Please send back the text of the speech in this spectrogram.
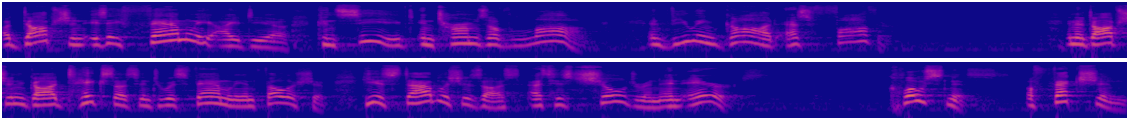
Adoption is a family idea conceived in terms of love and viewing God as father. In adoption, God takes us into his family and fellowship. He establishes us as his children and heirs. Closeness, affection,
